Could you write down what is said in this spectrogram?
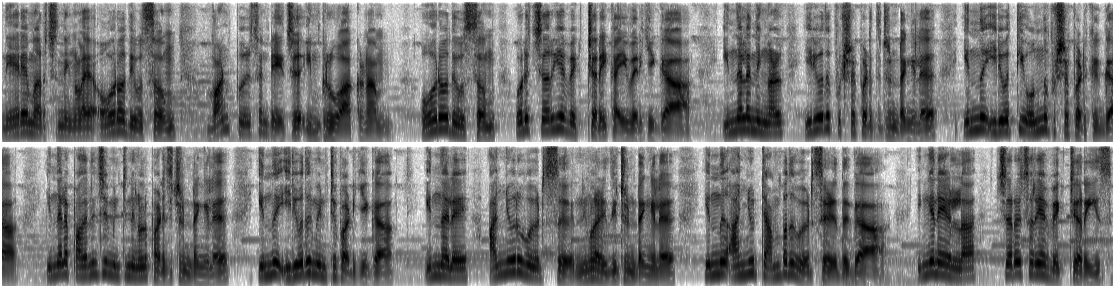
നേരെ മറിച്ച് നിങ്ങളെ ഓരോ ദിവസവും വൺ പേഴ്സന്റേജ് ഇമ്പ്രൂവ് ആക്കണം. ഓരോ ദിവസവും ഒരു ചെറിയ വിക്ടറി കൈവരിക്കുക. ഇന്നലെ നിങ്ങൾ ഇരുപത് പുഷപ്പ് എടുത്തിട്ടുണ്ടെങ്കിൽ ഇന്ന് ഇരുപത്തി ഒന്ന് പുഷപ്പ് എടുക്കുക. ഇന്നലെ പതിനഞ്ച് മിനിറ്റ് നിങ്ങൾ പഠിച്ചിട്ടുണ്ടെങ്കിൽ ഇന്ന് ഇരുപത് മിനിറ്റ് പഠിക്കുക. ഇന്നലെ അഞ്ഞൂറ് വേർഡ്സ് നിങ്ങൾ എഴുതിയിട്ടുണ്ടെങ്കിൽ ഇന്ന് അഞ്ഞൂറ്റമ്പത് വേർഡ്സ് എഴുതുക. ഇങ്ങനെയുള്ള ചെറിയ ചെറിയ വിക്ടറീസ്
